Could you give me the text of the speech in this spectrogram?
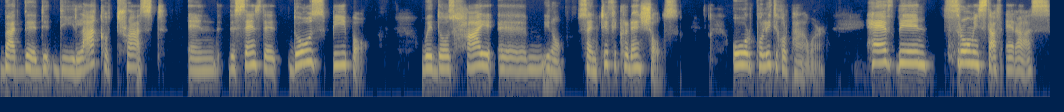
But the, the, the lack of trust and the sense that those people with those high, um, you know, scientific credentials or political power have been throwing stuff at us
